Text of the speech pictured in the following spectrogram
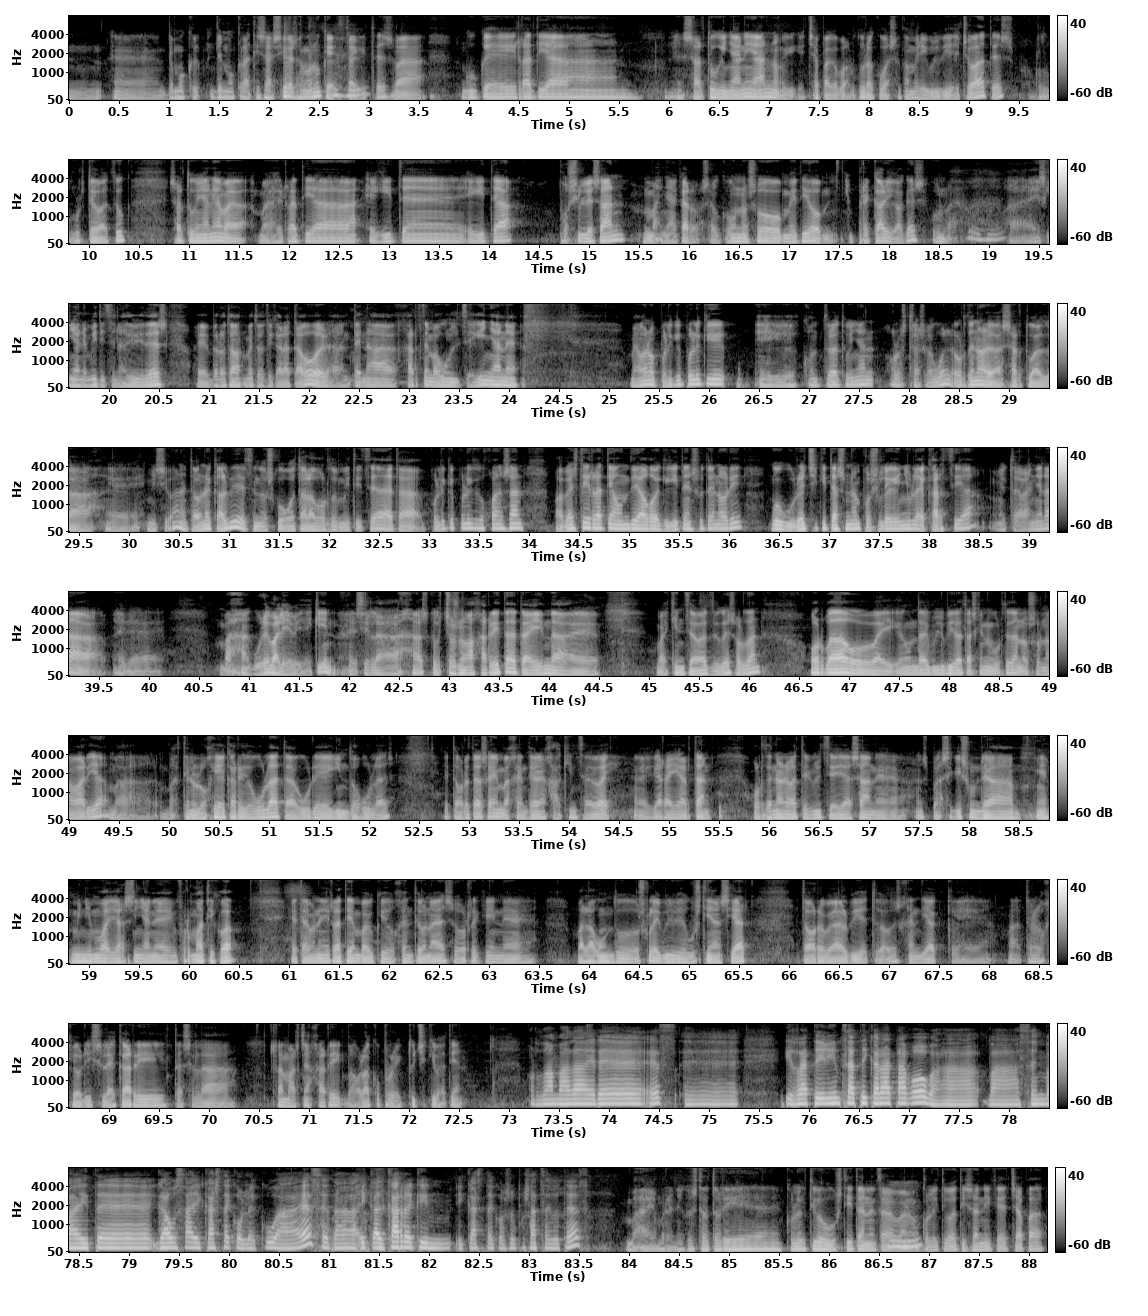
eh, demok demokratizazio, esango nuke, ez dakit, ez? Ba, guk eh, irratian eh, sartu ginean, etxapak ordurako basokan bere bilbidetxo bat, ez? Urte batzuk, sartu ginean, ba, ba, irratia egite, egitea posible zan, baina, karo, zaukagun oso medio prekarioak, ez? Un, ba, ba, ez ginen emititzen adibidez, e, berotan hor metotik aratago, eh, antena jartzen, ba, gultze ginen, eh, Baina, bueno, poliki-poliki e, konturatu ginen, ostras, ordenadore da sartu alda e, emisioan, eta honek albidetzen dozku gota labordu emititzea, eta poliki-poliki joan zen, ba, beste irratia handiagoek egiten zuten hori, gu gure txikitasunan posible genula ekartzia, eta gainera, e, ba, gure baliabidekin, ezila, asko, txosnoa jarrita, eta egin da, e, ba, ekintza batzuk, ez, orduan, hor badago, bai, egon da bilbide bat, azken urtetan oso nabaria, ba, ba, teknologia ekarri dugula eta gure egin dugula, ez? Eta horretaz gain, ba, jentearen jakintza, bai, e, garai hartan, ordenare bat ibiltzea ja esan, e, ez, ba, sekizunea e, minimoa ja zinean e, informatikoa, eta hemen irratian ba, du jente ona, ez, horrekin e, ba, lagundu oskola ibilbide guztian ziar, eta horre behar albidetu da, ez, jendiak e, ba, teknologia hori zela ekarri, eta zela, zela martxan jarri, ba, olako proiektu txiki batean. Orduan bada ere, ez, e, irrati gintzatik aratago, ba, ba, zenbait e, gauza ikasteko lekua, ez? Eta ikalkarrekin ikasteko suposatze dut, ez? Ba, hombre, nik uste hori e, kolektibo guztitan, eta mm bueno, kolektibo bat izanik e, txapa,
